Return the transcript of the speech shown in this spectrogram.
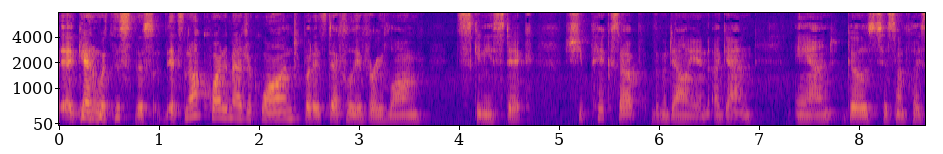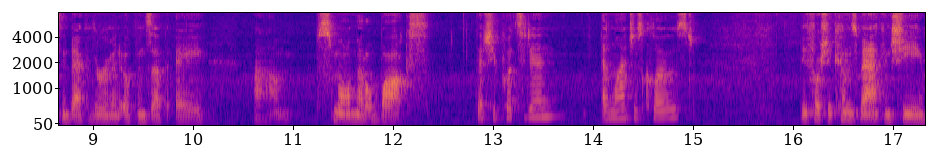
again with this, this it's not quite a magic wand, but it's definitely a very long, skinny stick. She picks up the medallion again and goes to someplace in the back of the room and opens up a um, small metal box that she puts it in and latches closed. Before she comes back and she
